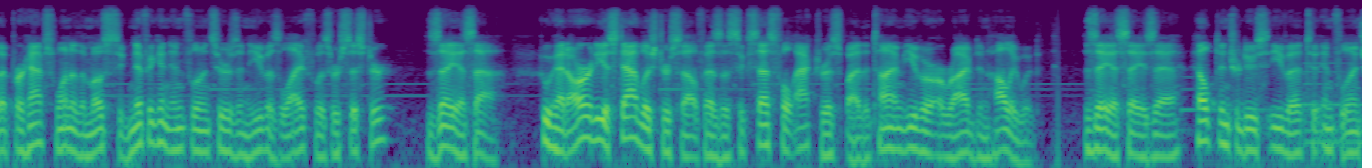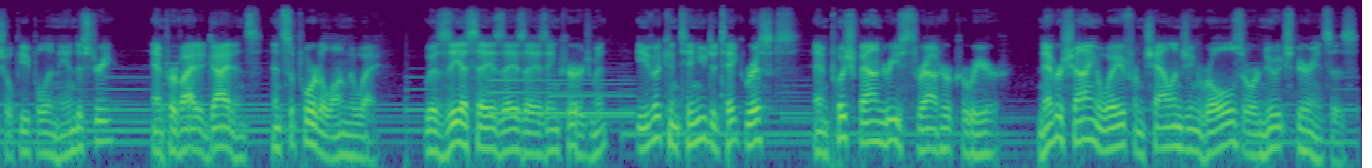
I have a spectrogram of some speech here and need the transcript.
But perhaps one of the most significant influencers in Eva's life was her sister, Zsa Zsa who had already established herself as a successful actress by the time Eva arrived in Hollywood. Zsa Zsa helped introduce Eva to influential people in the industry and provided guidance and support along the way. With Zsa Zsa's encouragement, Eva continued to take risks and push boundaries throughout her career, never shying away from challenging roles or new experiences.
